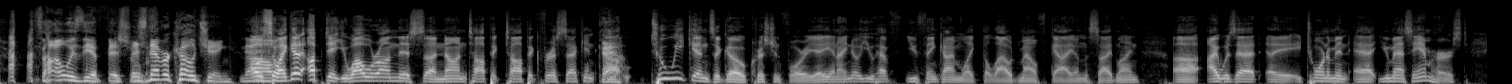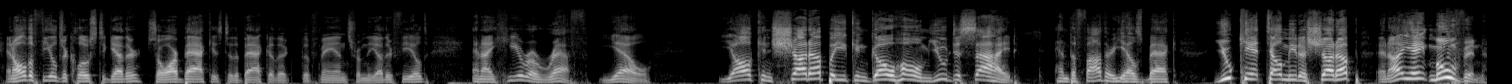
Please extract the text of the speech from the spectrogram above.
it's always the official. It's never coaching. No. Oh, so I got to update you while we're on this uh, non-topic topic for a second. Okay. Uh, two weekends ago, Christian Fauria, and I know you have you think I'm like the loudmouth guy on the sideline. Uh, I was at a, a, tournament at UMass Amherst, and all the fields are close together, so our back is to the back of the, the fans from the other field, and I hear a ref yell, "Y'all can shut up, or you can go home. You decide." And the father yells back, "You can't tell me to shut up, and I ain't moving."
